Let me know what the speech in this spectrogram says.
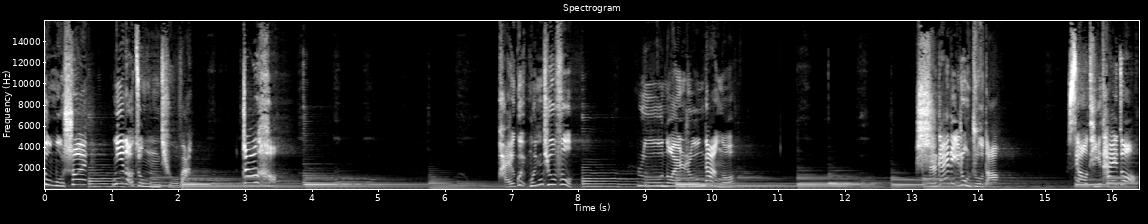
杜牧说：“你到中秋吧，正好。”排骨焖秋腐，如嫩如硬哦。吃该那种猪刀，小题太早。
